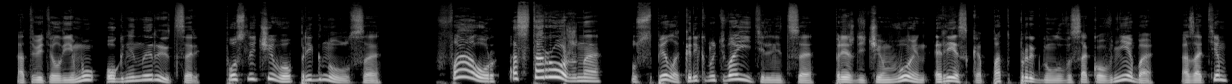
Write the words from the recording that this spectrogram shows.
— ответил ему огненный рыцарь, после чего пригнулся. «Фаур, осторожно!» — успела крикнуть воительница, прежде чем воин резко подпрыгнул высоко в небо а затем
